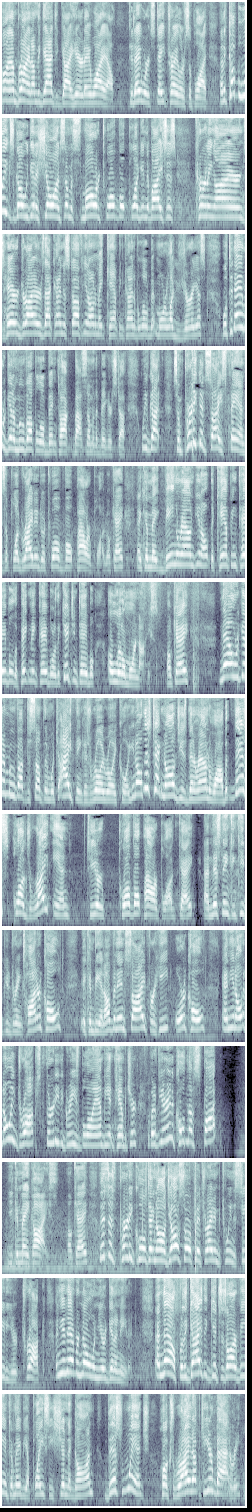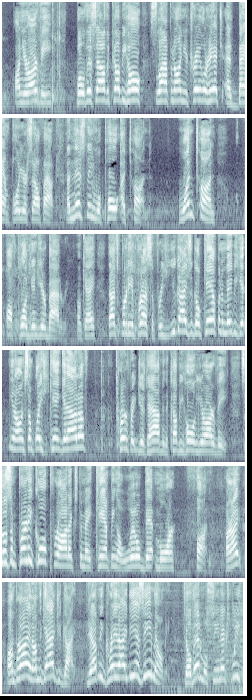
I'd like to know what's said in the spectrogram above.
Hi, I'm Bryan. I'm the gadget guy here at AYL. Today we're at State Trailer Supply. And a couple weeks ago we did a show on some of smaller 12 volt plug-in devices, curling irons, hair dryers, that kind of stuff, you know, to make camping kind of a little bit more luxurious. Well, today we're going to move up a little bit and talk about some of the bigger stuff. We've got some pretty good sized fans that plug right into a 12 volt power plug, okay? And can make being around, you know, the camping table, the picnic table, or the kitchen table a little more nice, okay? Now we're going to move up to something which I think is really, really cool. You know, this technology has been around a while, but this plugs right in to your 12 volt power plug, okay? And this thing can keep your drinks hot or cold. It can be an oven inside for heat or cold. And you know, it only drops 30 degrees below ambient temperature, but if you're in a cold enough spot, you can make ice, okay? This is pretty cool technology. Also fits right in between the seat of your truck, and you never know when you're gonna need it. And now, for the guy that gets his RV into maybe a place he shouldn't have gone, this winch hooks right up to your battery on your RV. Pull this out of the cubby hole, slap it on your trailer hitch, and bam, pull yourself out. And this thing will pull a ton, one ton off plugged into your battery. Okay, that's pretty impressive for you guys to go camping and maybe get you know in some place you can't get out of. Perfect just to have in the cubby hole of your RV. So some pretty cool products to make camping a little bit more fun. All right, I'm Bryan. I'm the gadget guy. If you have any great ideas, email me. Till then, we'll see you next week.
